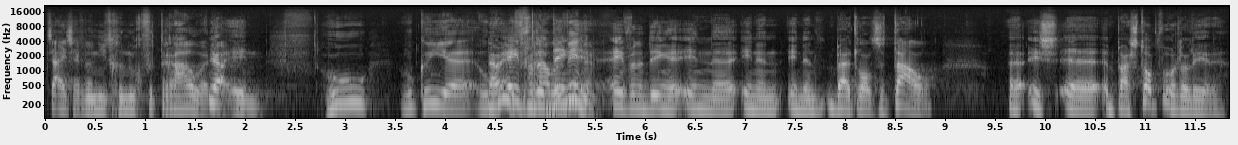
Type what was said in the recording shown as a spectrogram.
Zij ze heeft nog niet genoeg vertrouwen Ja. daarin. Hoe, hoe kun je, hoe nou, kun je een van, de vertrouwen dingen, winnen? een van de dingen in, eh, in, een, in een buitenlandse taal eh, is eh, een paar stopwoorden leren.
